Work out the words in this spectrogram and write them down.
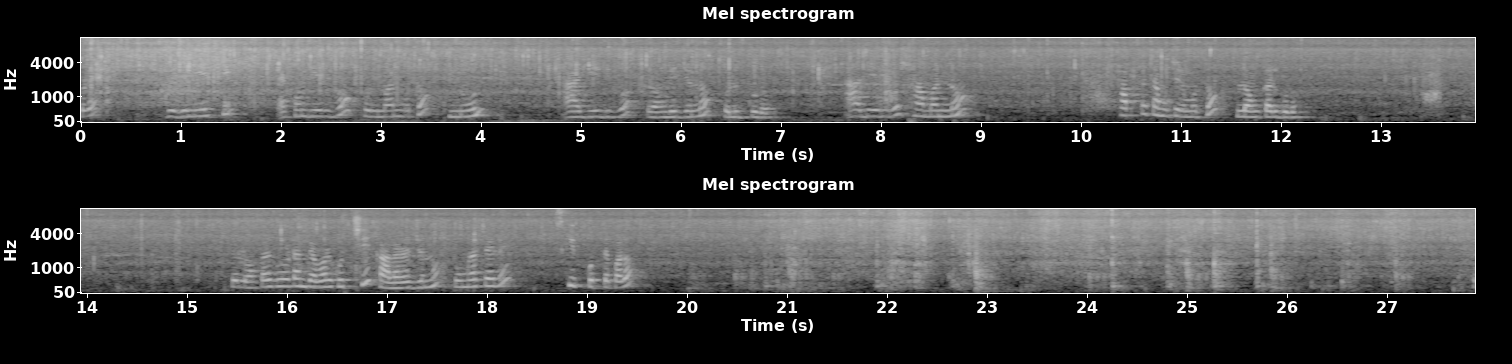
করে ভেজে নিয়েছি। এখন দিয়ে দিব পরিমাণ মতো নুন আর দিয়ে দিব রঙের জন্য হলুদ গুঁড়ো। আর দিয়ে দিব সামান্য সাতটা চামচের মতো লঙ্কার গুঁড়ো। তো লঙ্কার গুঁড়োটা আমি ব্যবহার করছি কালারের জন্য। তোমরা চাইলে স্কিপ করতে পারো। তো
